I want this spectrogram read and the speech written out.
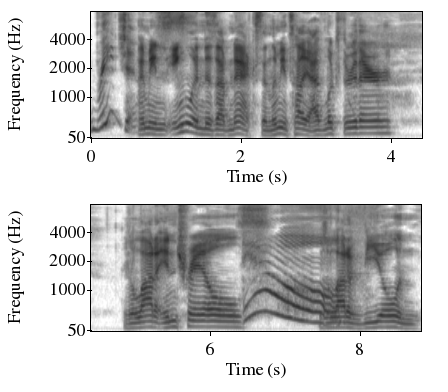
region. I mean, England is up next, and let me tell you, I've looked through there. There's a lot of entrails. Ew. There's a lot of veal and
